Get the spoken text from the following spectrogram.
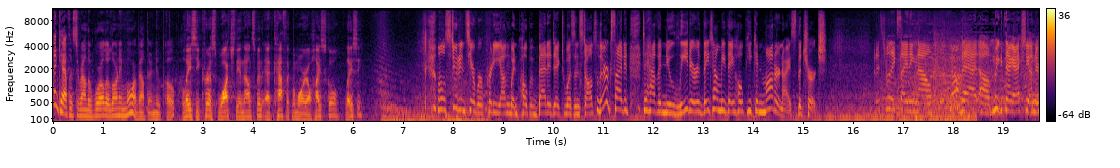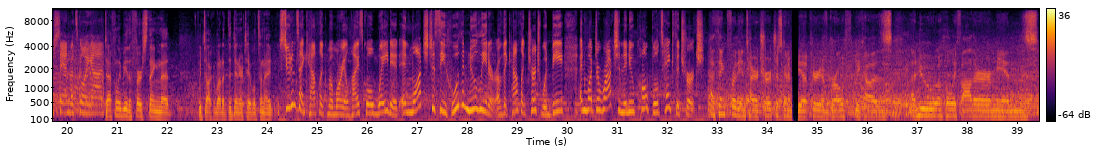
And Catholics around the world are learning more about their new pope. Lacey Crisp watched the announcement at Catholic Memorial High School. Lacey? Well, students here were pretty young when Pope Benedict was installed, so they're excited to have a new leader. They tell me they hope he can modernize the church. But it's really exciting now that um, we can actually understand what's going on. Definitely be the first thing that we talk about at the dinner table tonight. Students at Catholic Memorial High School waited and watched to see who the new leader of the Catholic Church would be and what direction the new pope will take the church. I think for the entire church it's going to be a period of growth because a new Holy Father means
